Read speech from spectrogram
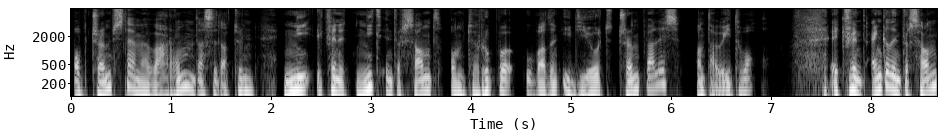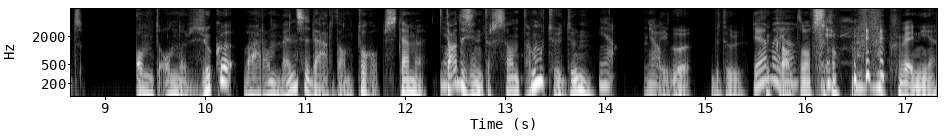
op Trump stemmen. Waarom dat ze dat doen. Niet, ik vind het niet interessant om te roepen wat een idioot Trump wel is, want dat weten we al. Ik vind het enkel interessant om te onderzoeken waarom mensen daar dan toch op stemmen. Ja. Dat is interessant, dat moeten we doen. ja, Hey, we, ik bedoel, Ja, de kranten of zo. Wij niet, hè.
